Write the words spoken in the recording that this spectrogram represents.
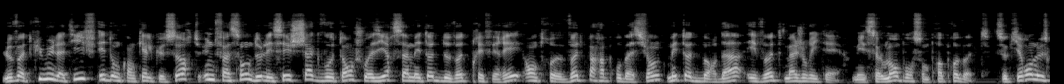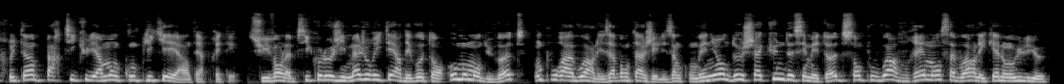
Le vote cumulatif est donc en quelque sorte une façon de laisser chaque votant choisir sa méthode de vote préférée entre vote par approbation, méthode Borda et vote majoritaire, mais seulement pour son propre vote. Ce qui rend le scrutin particulièrement compliqué à interpréter. Suivant la psychologie majoritaire des votants au moment du vote, on pourra avoir les avantages et les inconvénients de chacune de ces méthodes sans pouvoir vraiment savoir lesquelles ont eu lieu,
